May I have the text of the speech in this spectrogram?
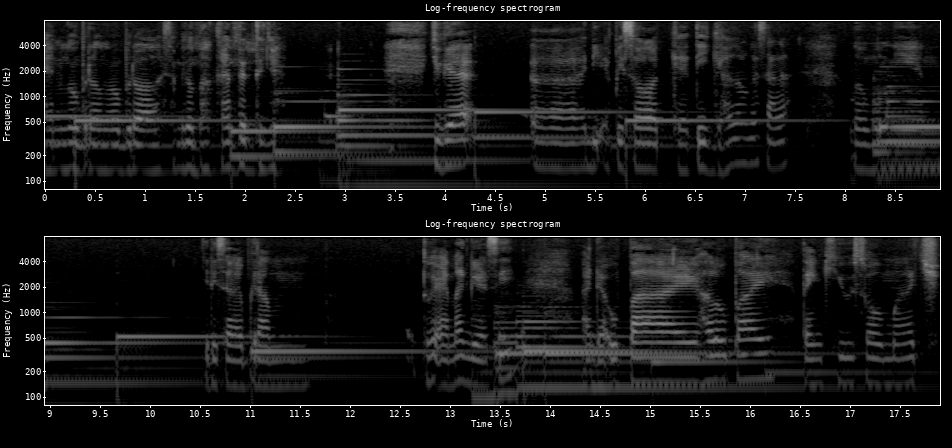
and ngobrol-ngobrol sambil makan tentunya. Juga uh, di episode ketiga kalau nggak salah ngomongin jadi selebgram tuh enak gak sih? Ada Upai. Halo Upai. Thank you so much.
